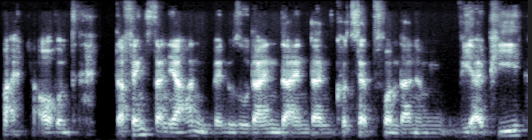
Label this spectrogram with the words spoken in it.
auch. Und da fängt es dann ja an, wenn du so dein, dein, dein Konzept von deinem VIP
